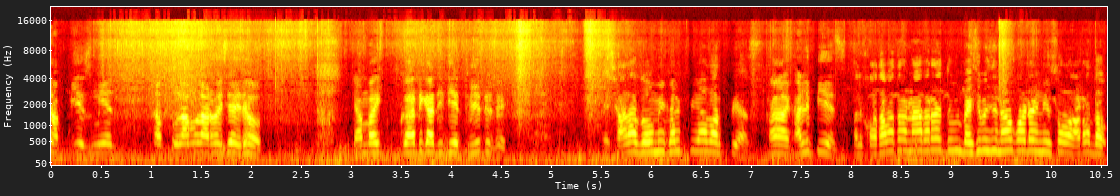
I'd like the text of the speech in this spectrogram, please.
সব পিএস মিএস সব তোলা মোলা রয়েছে এই কেমন ভাই গাদি গাদি দিয়ে ধুয়ে দিতেছে সারা জমি খালি পেঁয়াজ আর পেঁয়াজ। হ্যাঁ খালি পিএস তাহলে কথাবার্তা না বাড়ায় তুমি বেশি বেশি নাও কটাই নিয়ে আটা দাও।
